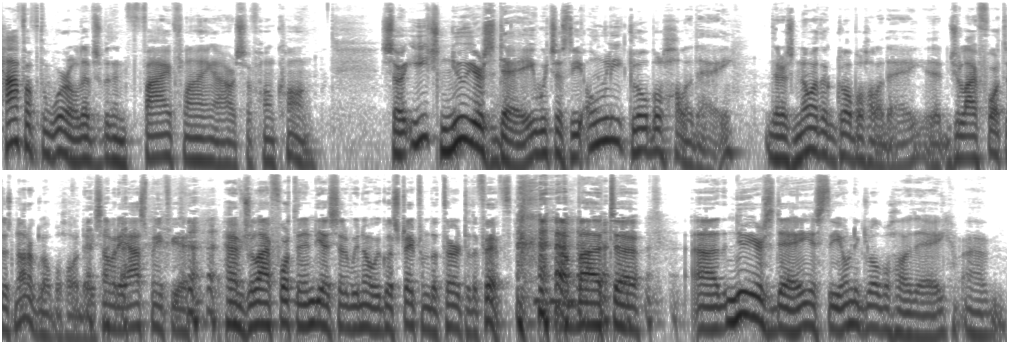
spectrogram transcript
half of the world lives within five flying hours of Hong Kong. So each New Year's Day, which is the only global holiday, there is no other global holiday. Uh, July 4th is not a global holiday. Somebody asked me if you have July 4th in India. I said, we know we go straight from the 3rd to the 5th. uh, but uh, uh, New Year's Day is the only global holiday. Um,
